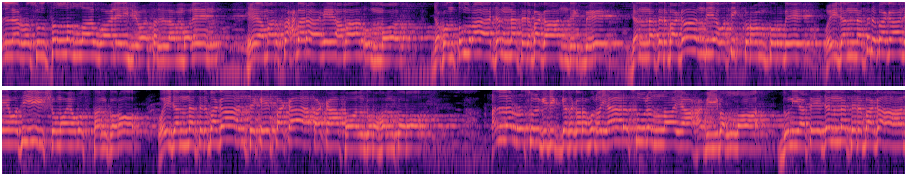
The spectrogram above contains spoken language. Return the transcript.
আল্লাহ রসুল সাল্লাল্লাহু আলাইহি ওয়াসাল্লাম বলেন, হে আমার সাহবারা, হে আমার উম্মত, যখন তোমরা জান্নাতের বাগান দেখবে, জান্নাতের বাগান দিয়ে অতিক্রম করবে, ওই জান্নাতের বাগানে অধিক সময় অবস্থান করো, ওই জান্নাতের বাগান থেকে পাকা পাকা ফল গ্রহণ করো। আল্লাহর রসুলকে জিজ্ঞাসা করা হলো, ইয়া রসুল আল্লাহ ইয়া হাবিব আল্লাহ দুনিয়াতে জান্নাতের বাগান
